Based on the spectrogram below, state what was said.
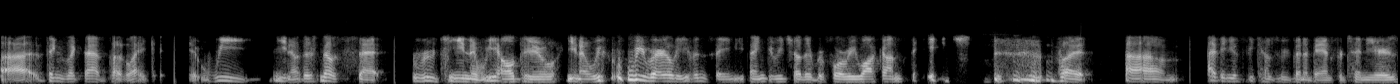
uh things like that. But like we you know there's no set routine that we all do. You know we we rarely even say anything to each other before we walk on stage. but um I think it's because we've been a band for 10 years.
